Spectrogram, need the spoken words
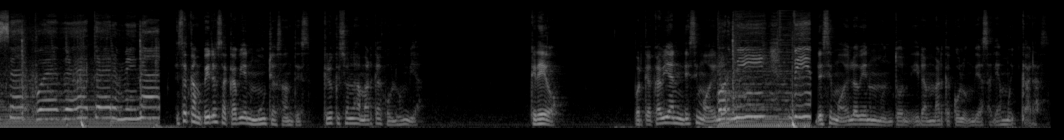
Se puede terminar. Esas camperas acá habían muchas antes. Creo que son la marca Columbia. Creo. Porque acá habían de ese modelo. Por mí, vi- De ese modelo habían un montón. Y eran marca Columbia. Salían muy caras.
